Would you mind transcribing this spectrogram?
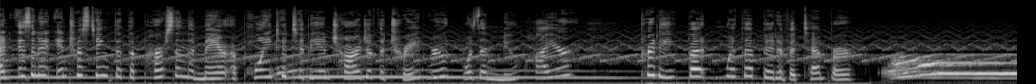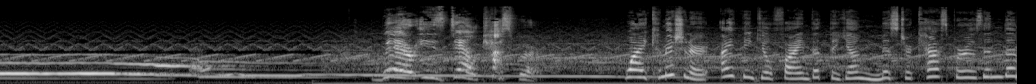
And isn't it interesting that the person the mayor appointed to be in charge of the trade route was a new hire? Pretty, but with a bit of a temper. Where is Del Casper? Why, Commissioner, I think you'll find that the young Mr. Casper is in the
